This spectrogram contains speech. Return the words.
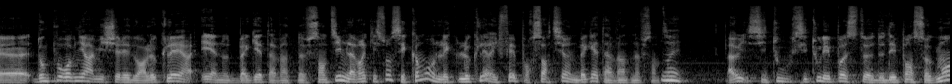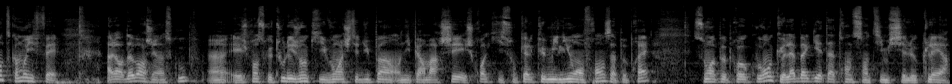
Euh, donc pour revenir à Michel-Édouard Leclerc et à notre baguette à 29 centimes, la vraie question c'est comment Leclerc il fait pour sortir une baguette à 29 centimes? Ah oui, si, tous les postes de dépenses augmentent, comment il fait? Alors d'abord, j'ai un scoop, hein, et je pense que tous les gens qui vont acheter du pain en hypermarché, et je crois qu'ils sont quelques millions en France à peu près, sont à peu près au courant que la baguette à 30 centimes chez Leclerc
